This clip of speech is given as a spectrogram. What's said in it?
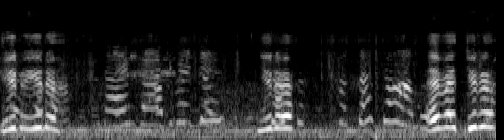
Yürü yürü. Yürü. Evet yürü.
